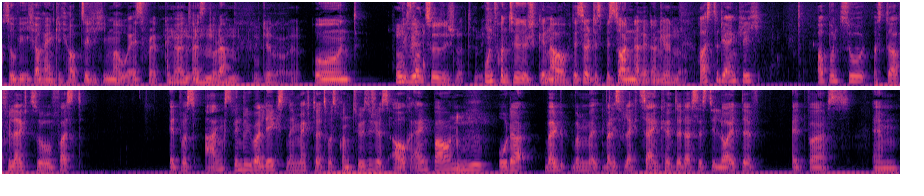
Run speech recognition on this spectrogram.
so wie ich auch eigentlich hauptsächlich immer US-Rap gehört mhm, hast, mhm, oder? Genau, ja. Und, und Französisch natürlich. Und Französisch, genau. Das ist halt das Besondere dann. Genau. Hast du dir eigentlich ab und zu, hast du auch vielleicht so fast etwas Angst, wenn du überlegst, ich möchte jetzt was Französisches auch einbauen? Mhm. Oder weil, weil, weil es vielleicht sein könnte, dass es die Leute etwas ähm,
